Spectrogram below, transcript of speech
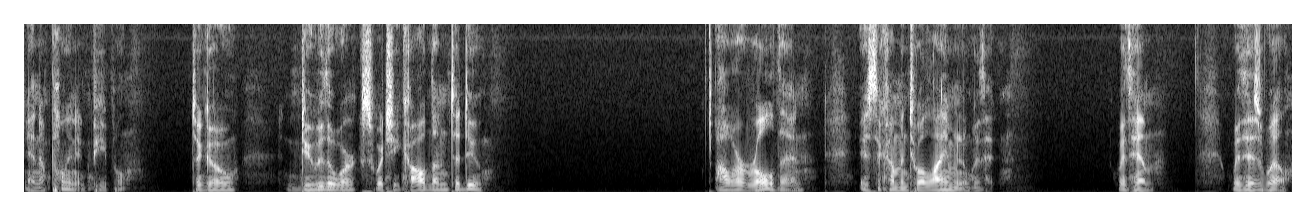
and appointed people to go do the works which he called them to do. Our role then is to come into alignment with it, with him, with his will,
